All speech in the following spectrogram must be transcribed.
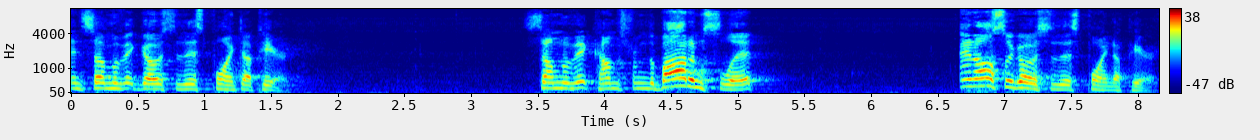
and some of it goes to this point up here. Some of it comes from the bottom slit, and also goes to this point up here.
